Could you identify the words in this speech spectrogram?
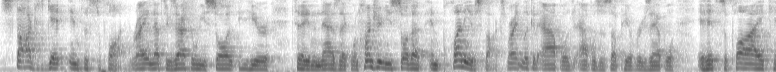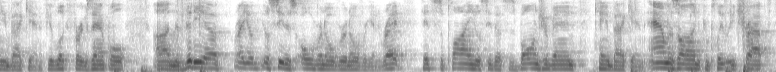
stocks get into supply, right? And that's exactly what you saw here today in the NASDAQ 100. You saw that in plenty of stocks, right? Look at Apple. Apple's just up here, for example. It hit supply, came back in. If you look, for example, on NVIDIA, right, you'll, you'll see this over and over and over again, right? Hits supply, you'll see that's this Bollinger Band, came back in. Amazon completely trapped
